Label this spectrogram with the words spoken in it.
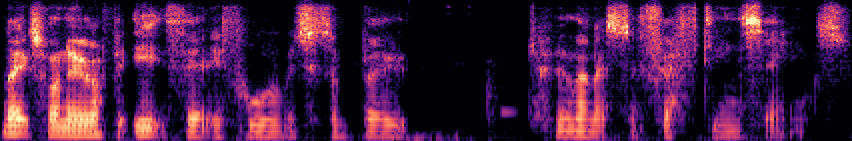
next one we're up at eight thirty four, which is about two minutes and fifteen seconds.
